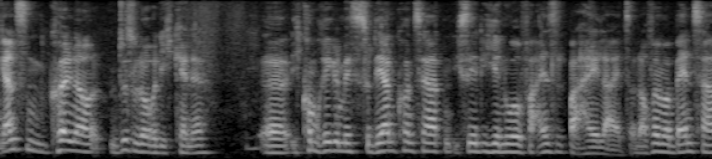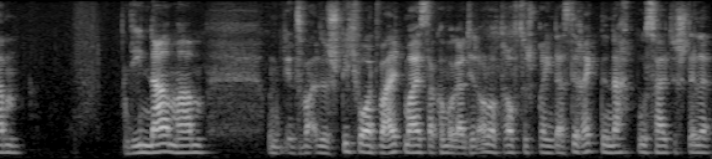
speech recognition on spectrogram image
ganzen Kölner und Düsseldorfer, die ich kenne, äh, ich komme regelmäßig zu deren Konzerten. Ich sehe die hier nur vereinzelt bei Highlights. Und auch wenn wir Bands haben, die einen Namen haben, und jetzt war also Stichwort Waldmeister, kommen wir garantiert auch noch drauf zu sprechen, da ist direkt eine Nachtbushaltestelle.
